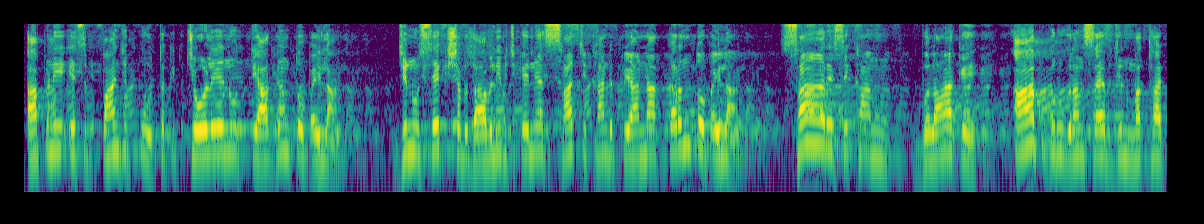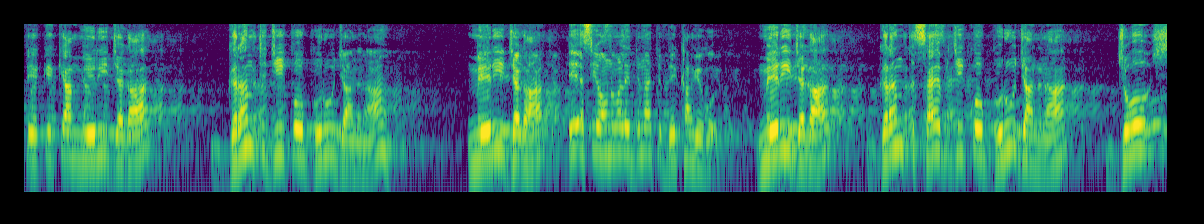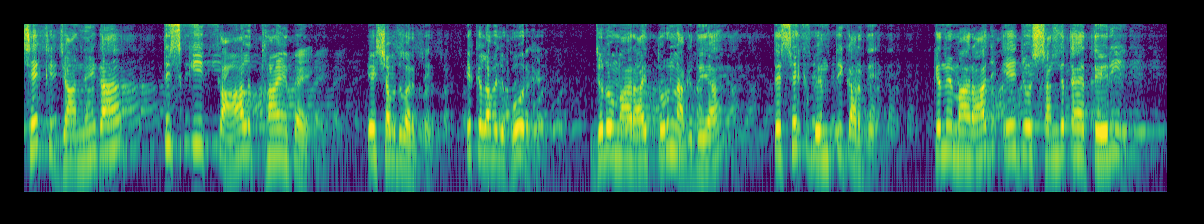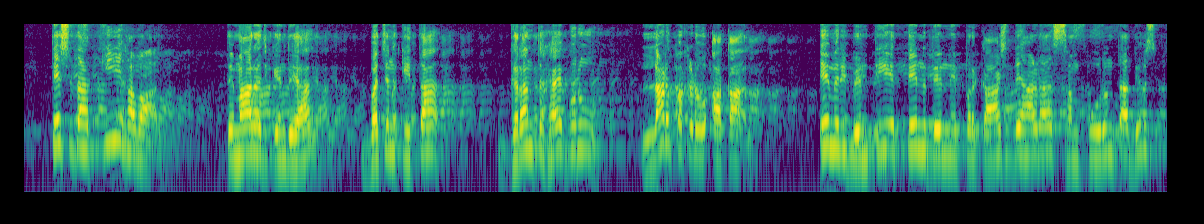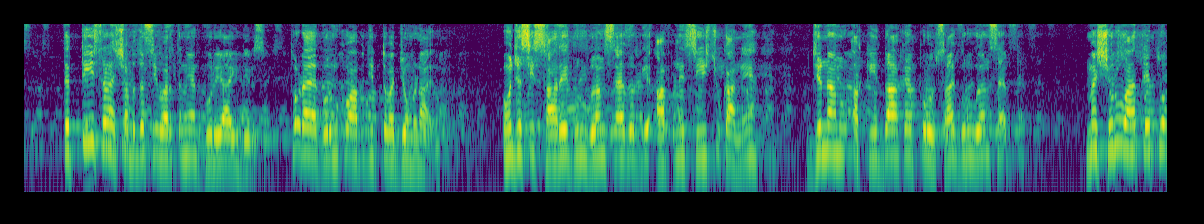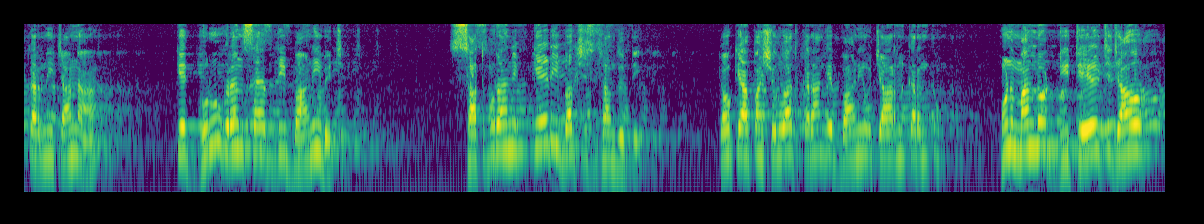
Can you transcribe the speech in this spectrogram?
ਆਪਣੇ ਇਸ ਪੰਜ ਭੂਤਕ ਚੋਲੇ ਨੂੰ ਤਿਆਗਣ ਤੋਂ ਪਹਿਲਾਂ, ਜਿਹਨੂੰ ਸਿੱਖ ਸ਼ਬਦਾਵਲੀ ਵਿੱਚ ਕਹਿੰਦੇ ਆ, ਸੱਚਖੰਡ ਪਿਆਨਾ ਕਰਨ ਤੋਂ ਪਹਿਲਾਂ ਸਾਰੇ ਸਿੱਖਾਂ ਨੂੰ ਬੁਲਾ ਕੇ ਆਪ ਗੁਰੂ ਗ੍ਰੰਥ ਸਾਹਿਬ ਜੀ ਨੂੰ ਮੱਥਾ ਟੇਕ ਕੇ ਕਿਹਾ, ਮੇਰੀ ਜਗ੍ਹਾ ਗ੍ਰੰਥ ਜੀ ਕੋ ਗੁਰੂ ਜਾਣਨਾ, ਮੇਰੀ ਜਗ੍ਹਾ, ਇਹ ਅਸੀਂ ਆਉਣ ਵਾਲੇ ਦਿਨਾਂ 'ਚ ਦੇਖਾਂਗੇ ਹੋਰ। ਮੇਰੀ ਜਗ੍ਹਾ ਗ੍ਰੰਥ ਸਾਹਿਬ ਜੀ ਕੋ ਗੁਰੂ ਜਾਣਨਾ, ਜੋ ਸਿੱਖ ਜਾਣੇਗਾ, ਤਿਸ ਕੀ ਕਾਲ ਥਾਏ ਪਏ। ਇਹ ਸ਼ਬਦ ਵਰਤੇ। ਇੱਕ ਲਫ਼ਜ਼ ਹੋਰ ਹੈ, ਜਦੋਂ ਮਹਾਰਾਜ ਤੁਰਨ ਲੱਗਦੇ ਆ ਤੇ ਸਿੱਖ ਬੇਨਤੀ ਕਰਦੇ ਆ। ਕਹਿੰਦੇ, ਮਹਾਰਾਜ, ਇਹ ਜੋ ਸੰਗਤ ਹੈ ਤੇਰੀ, ਤਿਸ ਦਾ ਕੀ ਹਵਾਲ? ਤੇ ਮਹਾਰਾਜ ਕਹਿੰਦੇ ਆ, ਬਚਨ ਕੀਤਾ, ਗ੍ਰੰਥ ਹੈ ਗੁਰੂ, ਲੜ ਪਕੜੋ ਆਕਾਲ ਇਹ ਮੇਰੀ ਬੇਨਤੀ ਇਹ ਤਿੰਨ ਦਿਨ ਨੇ ਪ੍ਰਕਾਸ਼ ਦਿਹਾੜਾ, ਸੰਪੂਰਨਤਾ ਦਿਵਸ ਤੇ ਤੀਸਰਾ ਸ਼ਬਦ ਅਸੀਂ ਵਰਤਨੇ ਆ, ਗੁਰਿਆਈ ਦਿਵਸ। ਥੋੜਾ ਜਿਹਾ ਗੁਰਮੁਖੋ ਆਪ ਜੀ ਤਵੱਜੋ ਬਣਾਇਓ। ਉਂਝ ਅਸੀਂ ਸਾਰੇ ਗੁਰੂ ਗ੍ਰੰਥ ਸਾਹਿਬ ਅੱਗੇ ਆਪਣੇ ਸੀਸ ਝੁਕਾਣੇ ਆ ਜਿਨ੍ਹਾਂ ਨੂੰ ਅਕੀਦਾ ਹੈ ਭਰੋਸਾ ਗੁਰੂ ਗ੍ਰੰਥ ਸਾਹਿਬ ਤੇ। ਮੈਂ ਸ਼ੁਰੂਆਤ ਇੱਥੋਂ ਕਰਨੀ ਚਾਹਨਾ ਕਿ ਗੁਰੂ ਗ੍ਰੰਥ ਸਾਹਿਬ ਦੀ ਬਾਣੀ ਵਿੱਚ ਸਤਿਗੁਰਾਂ ਨੇ ਕਿਹੜੀ ਬਖਸ਼ਿਸ਼ ਸਾਨੂੰ ਦਿੱਤੀ? ਕਿਉਂਕਿ ਆਪਾਂ ਸ਼ੁਰੂਆਤ ਕਰਾਂਗੇ ਬਾਣੀ ਉਚਾਰਨ ਕਰਨ ਤੋਂ। ਹੁਣ ਮੰਨ ਲਓ ਡਿਟੇਲ 'ਚ ਜਾਓ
